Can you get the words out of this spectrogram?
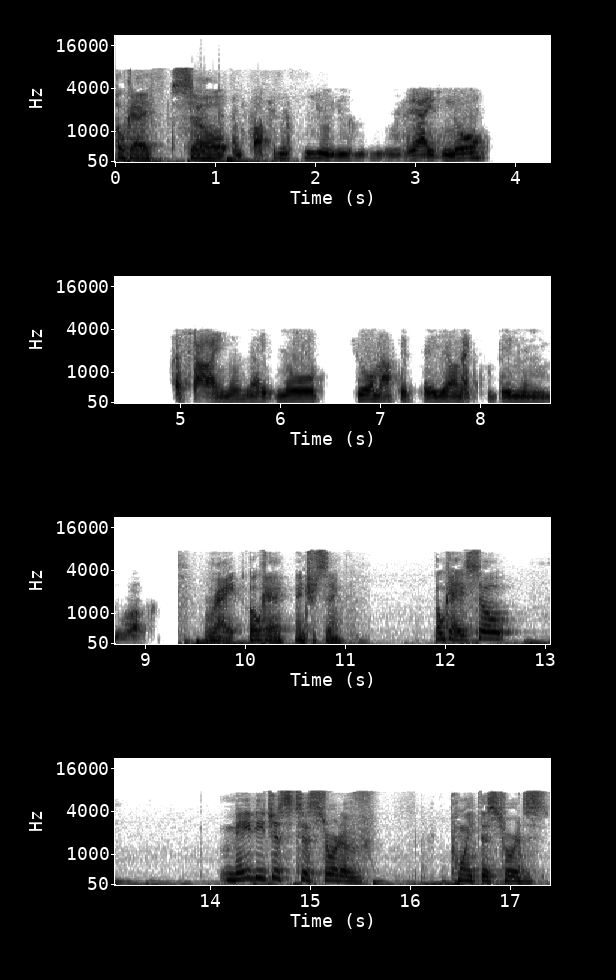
Okay, so but unfortunately, you, you, there is no, as far I know, there is no pure market player like Trupanion in Europe. Right. Okay. Interesting. Okay. So maybe just to sort of point this towards,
